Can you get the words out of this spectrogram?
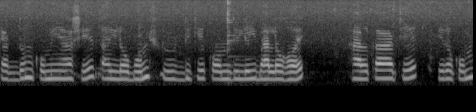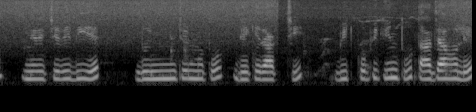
একদম কমে আসে, তাই লবণ শুরুর দিকে কম দিলেই ভালো হয়। হালকা আছে, এরকম নেড়েচেড়ে দিয়ে দুই মিনিটের মতো ঢেকে রাখছি। বিটকপি কিন্তু তাজা হলে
